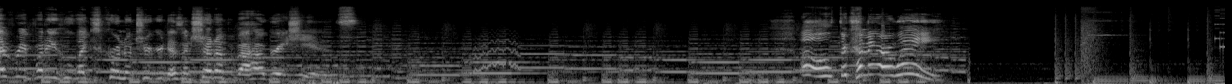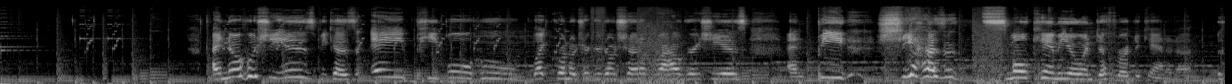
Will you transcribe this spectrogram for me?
everybody who likes Chrono Trigger doesn't shut up about how great she is. Oh, they're coming our way! I know who she is because A, people who like Chrono Trigger don't shut up about how great she is, and B, she has a small cameo in Death Road to Canada.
